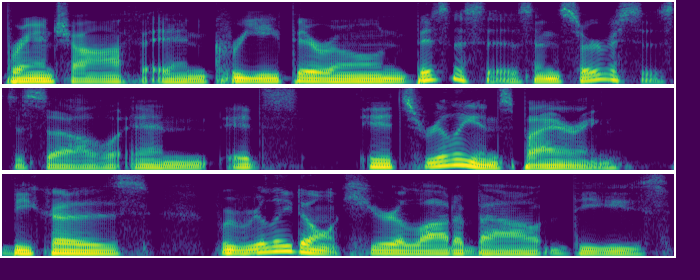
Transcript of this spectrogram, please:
branch off and create their own businesses and services to sell. And it's it's really inspiring because we really don't hear a lot about these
